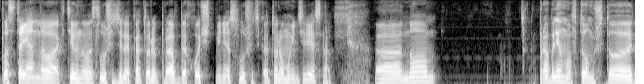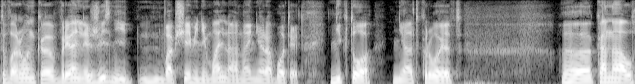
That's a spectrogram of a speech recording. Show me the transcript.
постоянного активного слушателя, который правда хочет меня слушать, которому интересно. А, но Проблема в том, что эта воронка в реальной жизни вообще минимальна, она не работает. Никто не откроет э, канал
